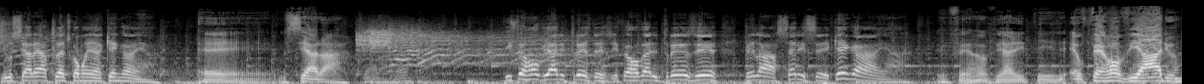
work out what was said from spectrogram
E o Ceará é Atlético amanhã, quem ganha? é o Ceará. E Ferroviário 13, Dejaci, Ferroviário 13 pela Série C, quem ganha? O Ferroviário é o Ferroviário,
